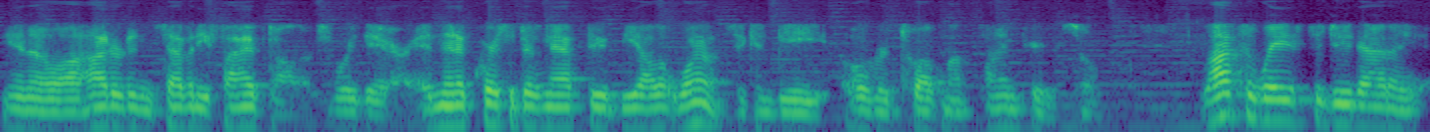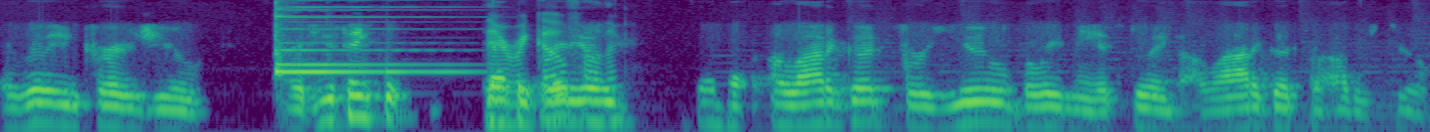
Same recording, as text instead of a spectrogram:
you know, $175, we're there. And then, of course, it doesn't have to be all at once. It can be over a 12-month time period. So lots of ways to do that. I, I really encourage you. If you think that there we go, Father. A lot of good for you. Believe me, it's doing a lot of good for others too.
